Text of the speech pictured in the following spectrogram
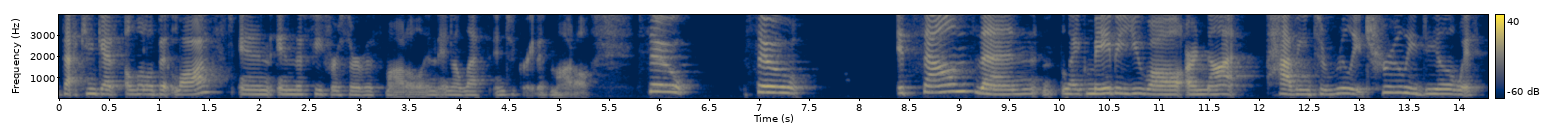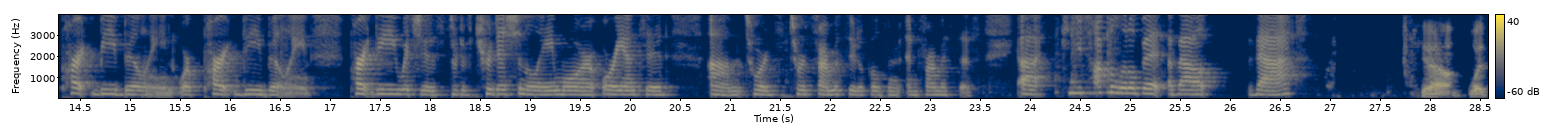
that can get a little bit lost in in the fee for service model and in a less integrated model. So so it sounds then like maybe you all are not having to really truly deal with part B billing or part D billing. Part D, which is sort of traditionally more oriented um, towards towards pharmaceuticals and, and pharmacists. Uh, can you talk a little bit about that? Yeah, what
